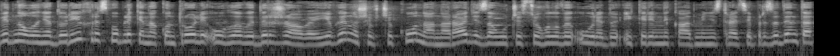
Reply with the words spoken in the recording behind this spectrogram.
Відновлення доріг республіки на контролі у глави держави Євгену Шевчуку на нараді за участю голови уряду і керівника адміністрації президента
